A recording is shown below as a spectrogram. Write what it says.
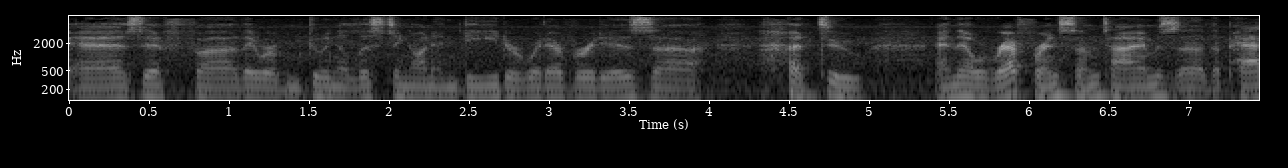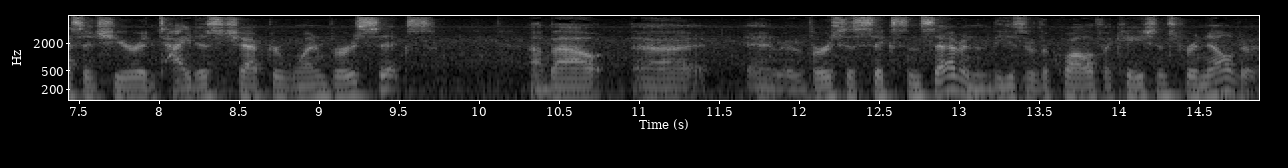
as if uh, they were doing a listing on Indeed or whatever it is uh, to, and they'll reference sometimes uh, the passage here in Titus chapter 1, verse 6 about, uh, and verses 6 and 7. These are the qualifications for an elder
